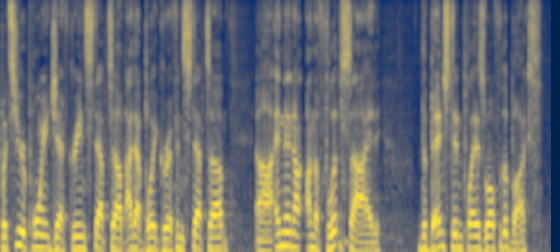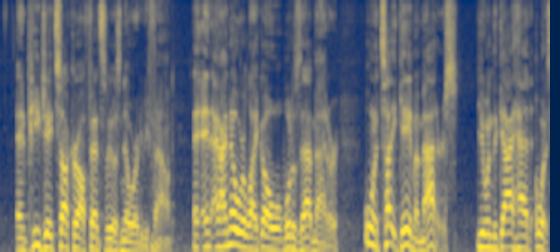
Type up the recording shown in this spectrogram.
But to your point, Jeff Green stepped up. I thought Blake Griffin stepped up, uh, and then on the flip side, the bench didn't play as well for the Bucks, and PJ Tucker offensively was nowhere to be found. And, and I know we're like, oh, what does that matter? Well, in a tight game, it matters. You know, when the guy had what?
